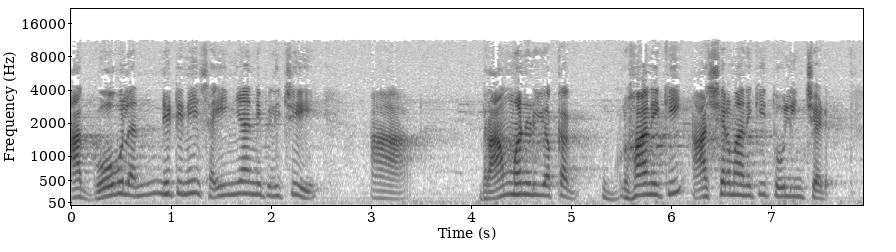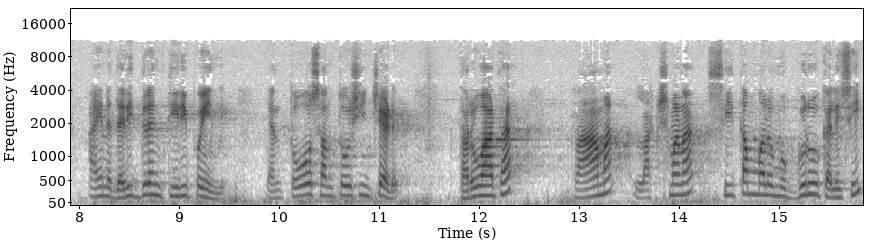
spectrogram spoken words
ఆ గోవులన్నిటినీ సైన్యాన్ని పిలిచి ఆ బ్రాహ్మణుడి యొక్క గృహానికి ఆశ్రమానికి తోలించాడు. ఆయన దరిద్రం తీరిపోయింది. ఎంతో సంతోషించాడు. తరువాత రామ లక్ష్మణ సీతమ్మలు ముగ్గురూ కలిసి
